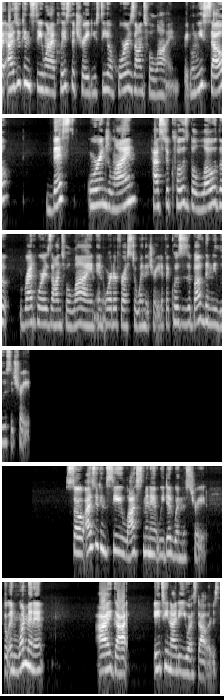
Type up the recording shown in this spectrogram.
But as you can see, when I place the trade, you see a horizontal line. Right? When we sell, this orange line has to close below the red horizontal line in order for us to win the trade. If it closes above, then we lose the trade. So as you can see, last minute we did win this trade. So in one minute, I got 1890 US dollars.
